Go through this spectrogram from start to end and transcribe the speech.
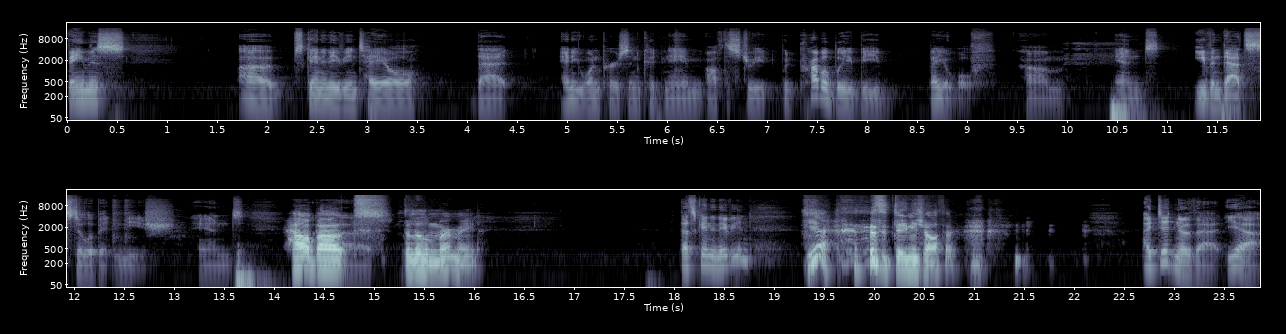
famous uh, Scandinavian tale that any one person could name off the street would probably be Beowulf, um, and even that's still a bit niche. And how about Uh, the little mermaid that's Scandinavian. yeah it's a danish author I did know that. Yeah.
